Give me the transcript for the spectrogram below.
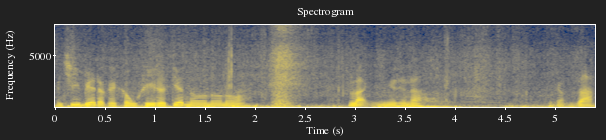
anh chị biết là cái không khí thời tiết nó nó nó lạnh như thế nào. Cảm giác.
